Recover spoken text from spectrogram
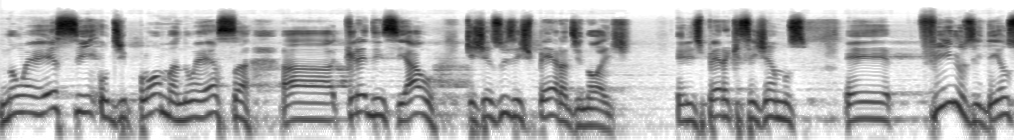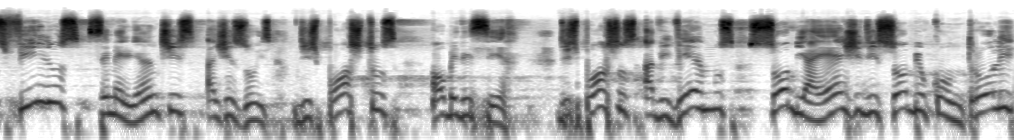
Não é esse o diploma, não é essa a credencial que Jesus espera de nós. Ele espera que sejamos é, filhos de Deus, filhos semelhantes a Jesus, dispostos a obedecer, dispostos a vivermos sob a égide, sob o controle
